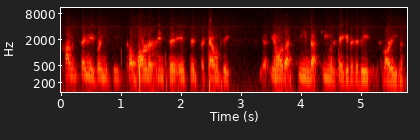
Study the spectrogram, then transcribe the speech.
Colin Fennelly brings the club hurler into, into, into county. You know, that team, that team will take a bit of beating tomorrow evening.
